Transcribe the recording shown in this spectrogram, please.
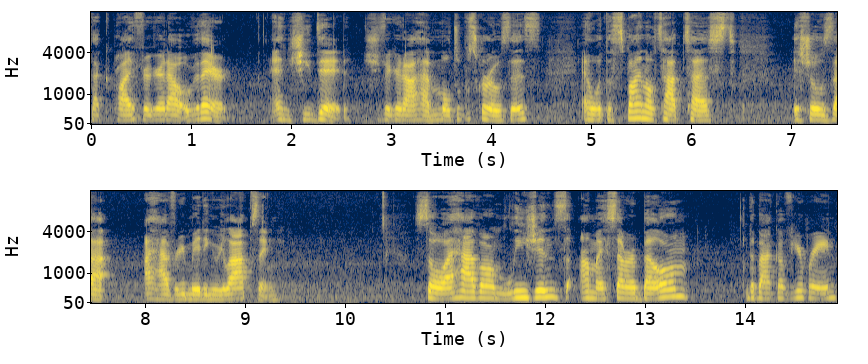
that could probably figure it out over there and she did. She figured out I have multiple sclerosis, and with the spinal tap test, it shows that I have remitting relapsing. So I have um, lesions on my cerebellum, the back of your brain,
